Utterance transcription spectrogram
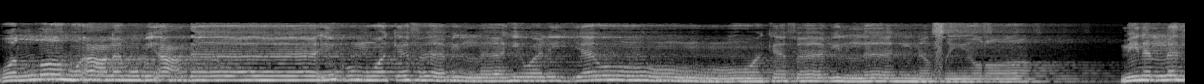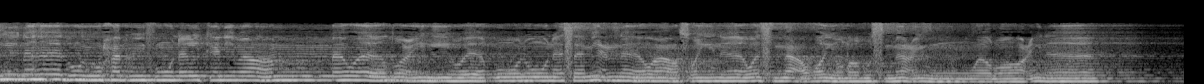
والله أعلم بأعدائكم وكفى بالله وليا وكفى بالله نصيرا. من الذين هادوا يحرفون الكلم عن مواضعه ويقولون سمعنا وعصينا واسمع غير مسمع وراعنا.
